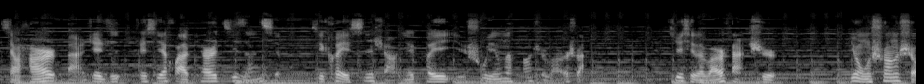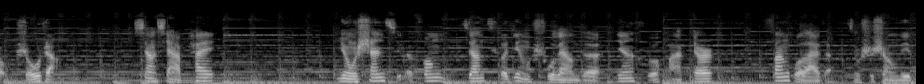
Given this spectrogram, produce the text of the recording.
小孩把这只这些画片积攒起来，既可以欣赏，也可以以输赢的方式玩耍。具体的玩法是：用双手手掌向下拍，用扇起的风将特定数量的烟盒画片翻过来的，就是胜利的。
